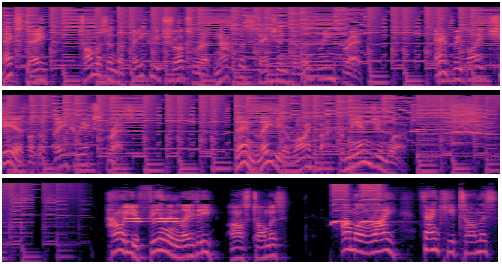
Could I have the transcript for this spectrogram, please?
Next day, Thomas and the bakery trucks were at Knapford Station delivering bread. Everybody cheered for the Bakery Express. Then Lady arrived back from the engine works. How are you feeling, Lady? asked Thomas. I'm all right, thank you, Thomas,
